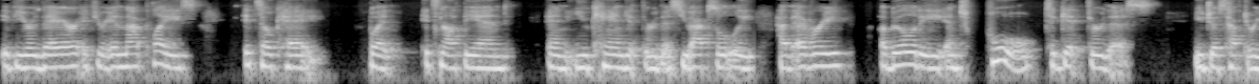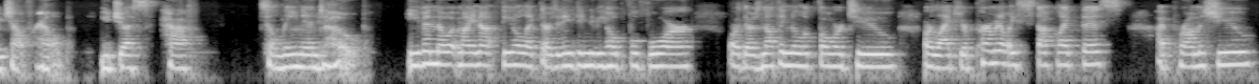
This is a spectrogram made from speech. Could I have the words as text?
if you're there, if you're in that place, it's okay, but it's not the end. And you can get through this. You absolutely have every ability and tool to get through this. You just have to reach out for help. You just have to lean into hope, even though it might not feel like there's anything to be hopeful for, or there's nothing to look forward to, or like you're permanently stuck like this. I promise you,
